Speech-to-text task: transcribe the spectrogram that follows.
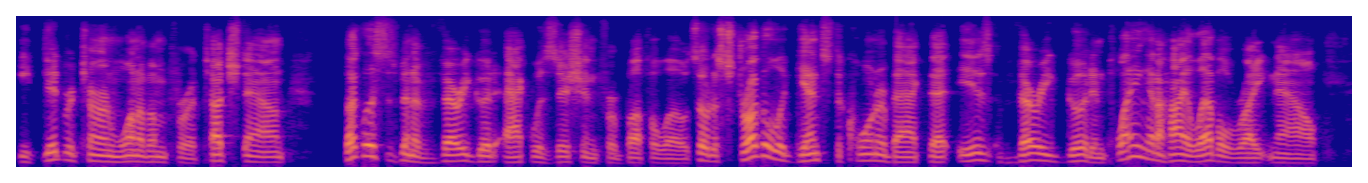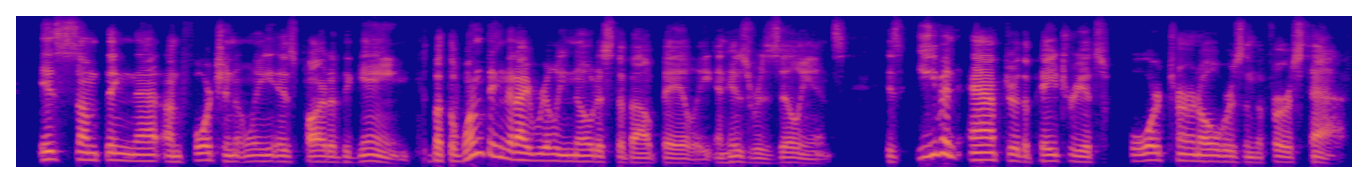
He did return one of them for a touchdown. Douglas has been a very good acquisition for Buffalo. So to struggle against a cornerback that is very good and playing at a high level right now is something that unfortunately is part of the game. But the one thing that I really noticed about Bailey and his resilience is even after the Patriots' four turnovers in the first half,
